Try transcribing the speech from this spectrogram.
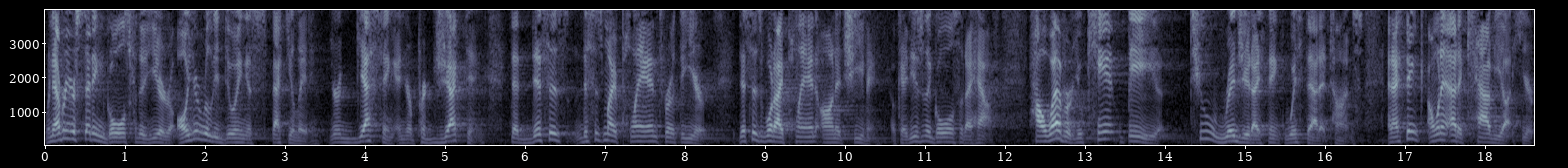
Whenever you're setting goals for the year, all you're really doing is speculating. You're guessing and you're projecting that this is, this is my plan throughout the year. This is what I plan on achieving. Okay, these are the goals that I have. However, you can't be too rigid, I think, with that at times. And I think I want to add a caveat here.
